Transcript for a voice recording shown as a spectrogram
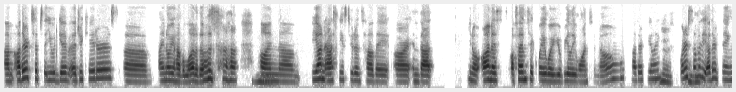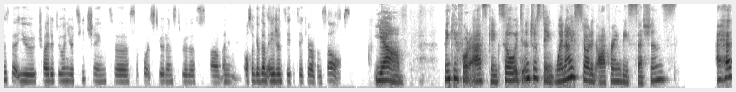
um, other tips that you would give educators? Uh, I know you have a lot of those mm-hmm. on um, beyond asking students how they are in that you know honest authentic way where you really want to know how they're feeling? Mm-hmm. what are some mm-hmm. of the other things that you try to do in your teaching to support students through this um, and also give them agency to take care of themselves? Yeah. Thank you for asking. So it's interesting. When i started offering these sessions i had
